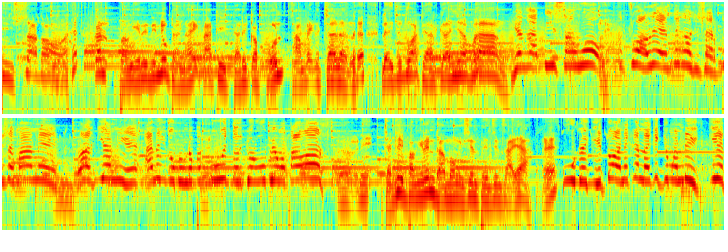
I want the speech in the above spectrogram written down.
bisa toh Kan Bang Irin ini udah naik tadi Dari kebun sampai ke jalan Lah itu tuh ada harganya bang Ya nggak bisa, wo. Kecuali ente ngasih servis sama aneh. Lagian nih, ya, aneh juga belum dapat duit dari jual ubi sama talas. Eh, Nih jadi Bang Irin udah mau ngisiin bensin saya Eh Udah gitu aneh kan naiknya cuma dikit.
